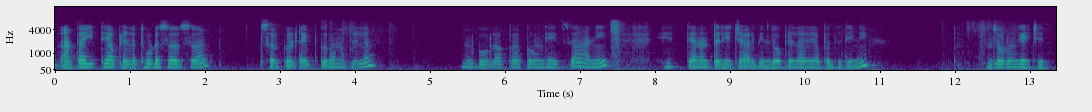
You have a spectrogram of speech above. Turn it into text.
आता इथे आपल्याला थोडंसं असं सर्कल टाईप करून आपल्याला गोल आकार करून घ्यायचा आणि हे त्यानंतर हे चार बिंदू आपल्याला या पद्धतीने जोडून घ्यायचे आहेत.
